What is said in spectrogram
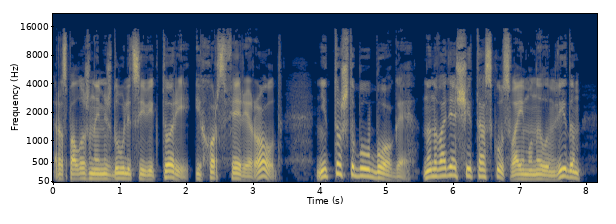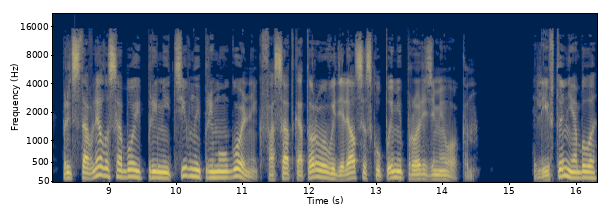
расположенное между улицей Виктории и Хорсферри-Роуд, не то чтобы убогое, но наводящее тоску своим унылым видом, представляло собой примитивный прямоугольник, фасад которого выделялся скупыми прорезями окон. Лифта не было,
